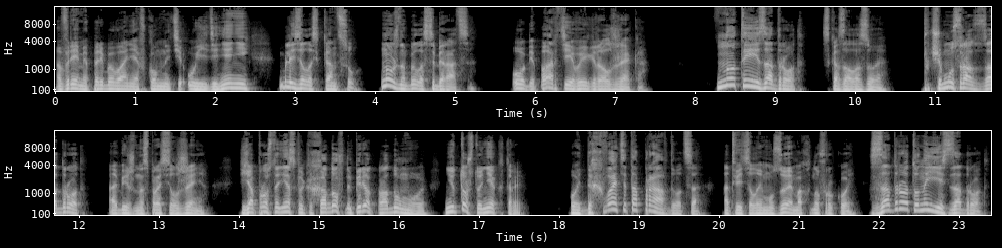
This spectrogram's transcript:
Время пребывания в комнате уединений близилось к концу. Нужно было собираться. Обе партии выиграл Жека. «Ну ты и задрот», — сказала Зоя. «Почему сразу задрот?» — обиженно спросил Женя. «Я просто несколько ходов наперед продумываю, не то что некоторые». «Ой, да хватит оправдываться», — ответила ему Зоя, махнув рукой. «Задрот он и есть задрот».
